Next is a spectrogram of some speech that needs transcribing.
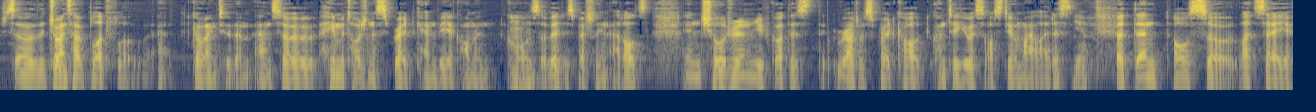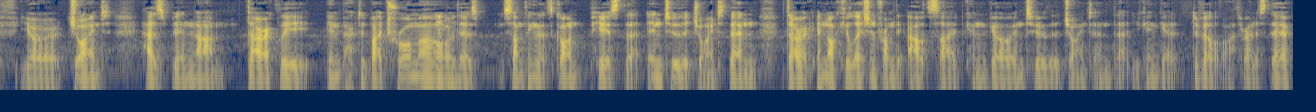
So the joints have blood flow uh, going to them, and so hematogenous spread can be a common because of it, especially in adults. In children, you've got this route of spread called contiguous osteomyelitis. Yeah. But then also, let's say if your joint has been um, directly impacted by trauma or there's something that's gone pierced that into the joint, then direct inoculation from the outside can go into the joint and that you can get develop arthritis there.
